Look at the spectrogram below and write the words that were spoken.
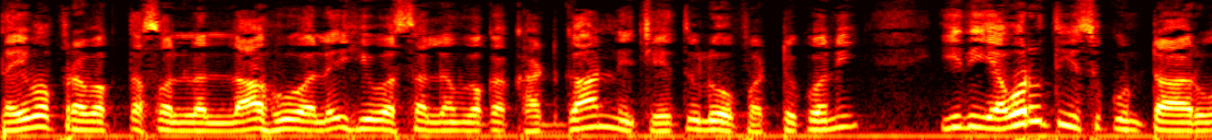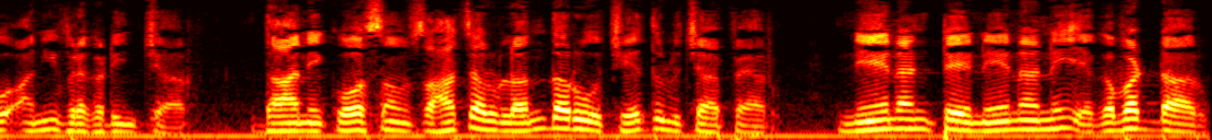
దైవ ప్రవక్త సొల్లల్లాహు అలైహి వసల్లం ఒక ఖడ్గాన్ని చేతిలో పట్టుకొని ఇది ఎవరు తీసుకుంటారు? అని ప్రకటించారు. దానికోసం సహచరులందరూ చేతులు చాపారు. నేనంటే నేనని ఎగబడ్డారు.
